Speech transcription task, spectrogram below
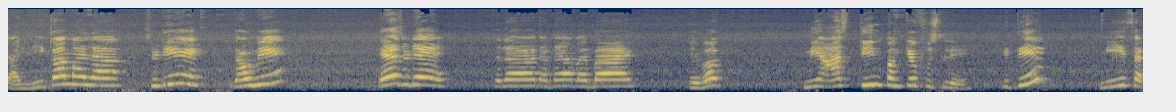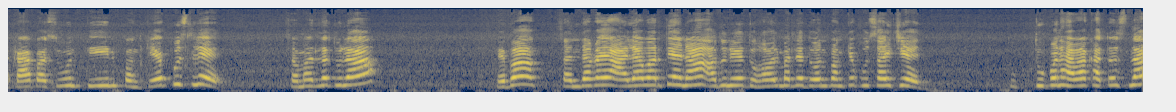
चालली का मला सुटी जाऊ मी ए सुटे चला टाटा बाय बाय हे बघ मी आज तीन पंखे फुसले किती? मी सकाळपासून तीन पंखे फुसलेत समजलं तुला? हे बघ संध्याकाळी आल्यावरती आहे ना अजून हे हॉलमधले दोन पंखे फुसायचे आहेत. तू तू पण हवा खातोस ना?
